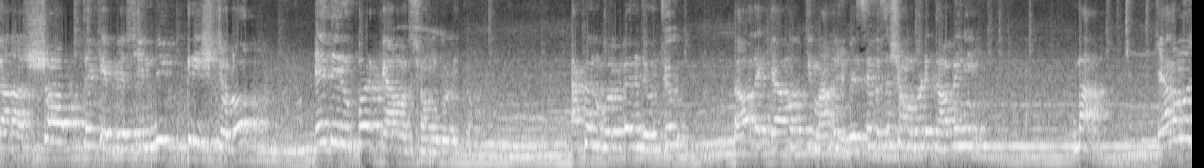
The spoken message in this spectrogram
যারা সব থেকে বেশি নিকৃষ্ট লোক, এদের উপর কিয়ামত সংগঠিত এখন বলবেন যে হুজুর, তাহলে কিয়ামত কি মানুষ বেছে বেছে সংগঠিত হবে নি কেমন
